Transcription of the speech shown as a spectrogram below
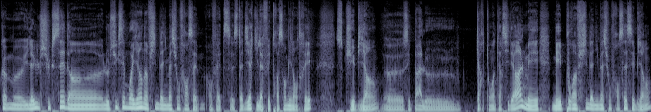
comme euh, il a eu le succès d'un le succès moyen d'un film d'animation français en fait, c'est-à-dire qu'il a fait 300 000 entrées, ce qui est bien. Euh, c'est pas le carton intersidéral, mais, mais pour un film d'animation français, c'est bien.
